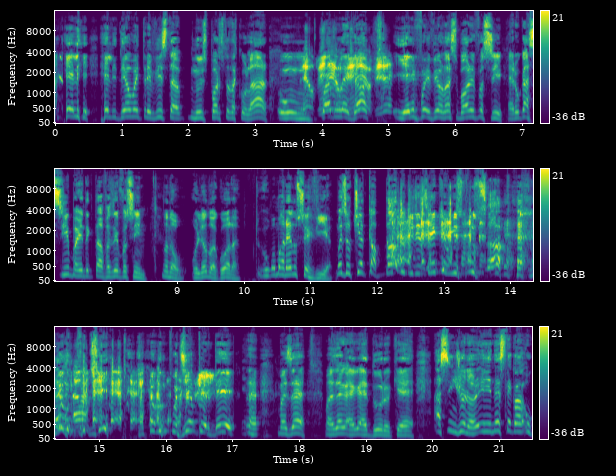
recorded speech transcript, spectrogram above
Ele, ele deu uma entrevista no Esporte Espetacular, um vi, quadro legal. Vi, e ele foi ver o lance bola e falou assim: era o Gaciba ainda que tava fazendo, ele falou assim: não, não, olhando agora, o amarelo servia. Mas eu tinha acabado de dizer que eu ia expulsar. Eu não podia, eu não podia perder. É, mas é, mas é, é, é, duro que é. Assim, Júnior, e nesse negócio, o,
